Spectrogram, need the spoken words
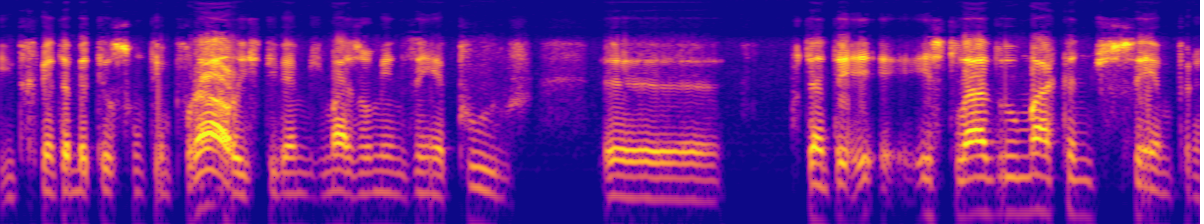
e de repente abateu-se um temporal e estivemos mais ou menos em apuros. Uh, portanto, este lado marca-nos sempre.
